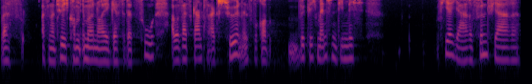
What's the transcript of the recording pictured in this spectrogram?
was also natürlich kommen immer neue Gäste dazu, aber was ganz arg schön ist, worauf wirklich Menschen, die mich vier Jahre, fünf Jahre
